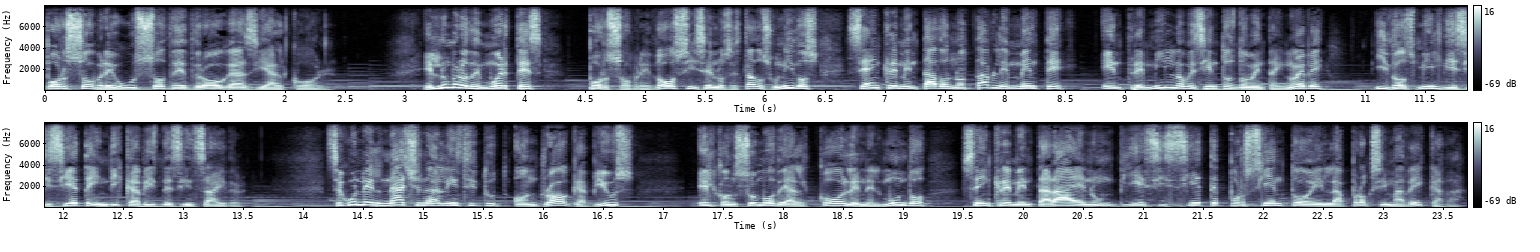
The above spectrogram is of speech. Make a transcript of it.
por sobreuso de drogas y alcohol. El número de muertes por sobredosis en los Estados Unidos se ha incrementado notablemente entre 1999 y 2017, indica Business Insider. Según el National Institute on Drug Abuse, el consumo de alcohol en el mundo se incrementará en un 17% en la próxima década.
